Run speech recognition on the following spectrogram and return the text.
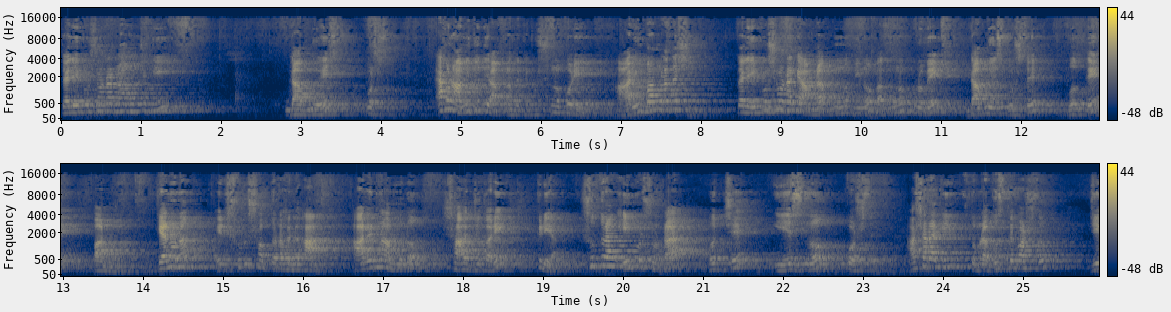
তাহলে এই প্রশ্নটার নাম হচ্ছে কি? ডাব্লিউএস কোশ্চেন এখন আমি যদি আপনাদেরকে প্রশ্ন করি আর ইউ বাংলাদেশি তাহলে এই প্রশ্নটাকে আমরা কোনো দিনও বা কোনো ক্রমে ডাব্লিউএস কোর্সে বলতে পারব না। কেননা এর শুরু শব্দটা হলো আর। আর এর নাম হলো সাহায্যকারী ক্রিয়া। সুতরাং এই প্রশ্নটা হচ্ছে ইয়েস নো কোর্সে আশা রাখি তোমরা বুঝতে পারছ। যে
